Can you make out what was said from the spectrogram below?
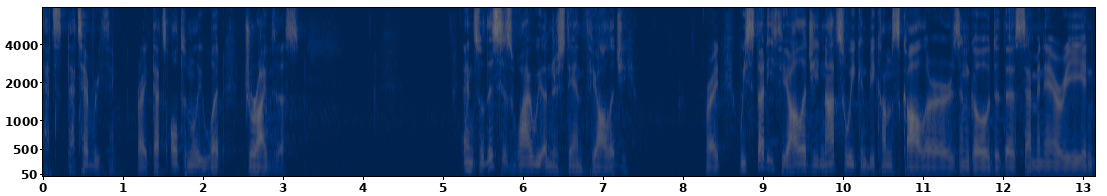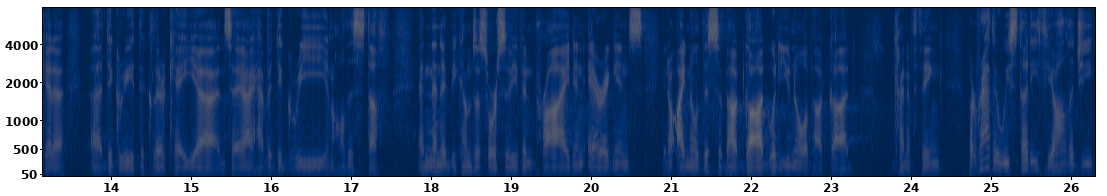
That's, that's everything, right? That's ultimately what drives us. And so this is why we understand theology, right? We study theology not so we can become scholars and go to the seminary and get a, a degree at the clerkeia and say, I have a degree and all this stuff. And then it becomes a source of even pride and arrogance. You know, I know this about God. What do you know about God? Kind of thing. But rather, we study theology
